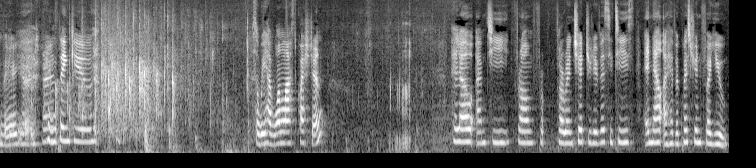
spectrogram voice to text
Very good. Uh, thank you. So we have one last question. Hello, I'm Chi from Foreign Trade Universities, and now I have a question for you.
